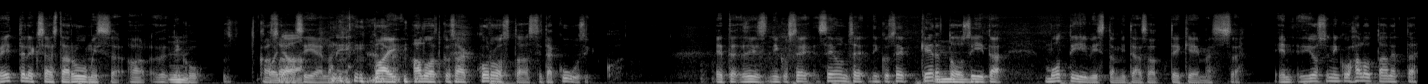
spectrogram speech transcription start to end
Peitteleksä sä sitä ruumissa a, niin kuin kasaa Ojaa, siellä vai haluatko sä korostaa sitä kuusikkoa? Että siis niin se, se, on se, niin se kertoo mm. siitä motiivista, mitä sä oot tekemässä. En, jos niin halutaan, että,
